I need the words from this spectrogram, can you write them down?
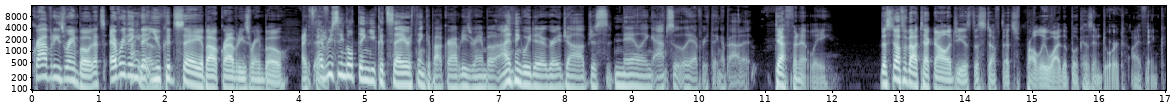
Gravity's Rainbow. That's everything Kind that of. you could say about Gravity's Rainbow. I It's think every single thing you could say or think about Gravity's Rainbow. And I think we did a great job just nailing absolutely everything about it. definitely. The stuff about technology is the stuff that's probably why the book has endured. I think.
